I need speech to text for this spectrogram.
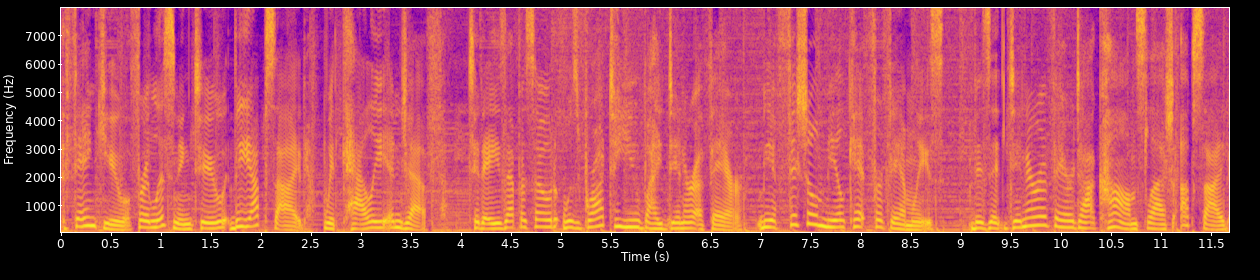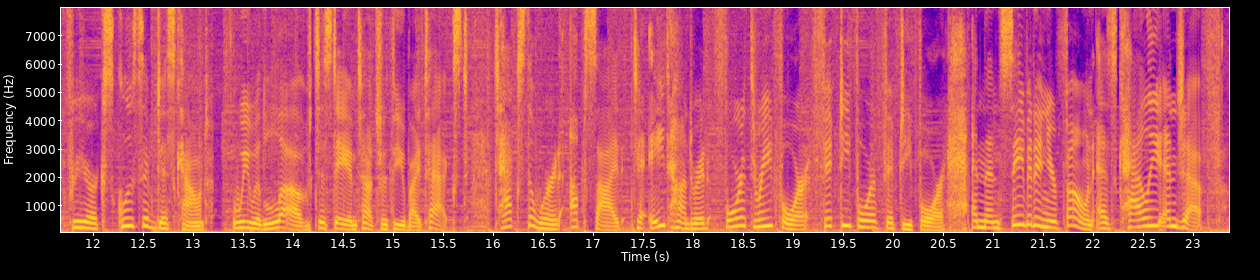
Thank you for listening to The Upside with Callie and Jeff. Today's episode was brought to you by Dinner A'Fare, the official meal kit for families. Visit dinnerafare.com slash upside for your exclusive discount. We would love to stay in touch with you by text. Text the word upside to 800 434 5454 and then save it in your phone as Callie and Jeff.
